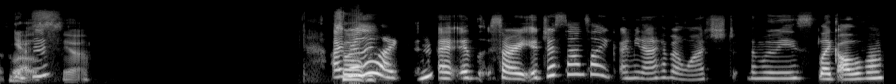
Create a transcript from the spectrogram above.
as well. Yes. Yeah. I So- really like Mhm. uh, it. Sorry, it just sounds like. I mean, I haven't watched the movies, like all of them,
